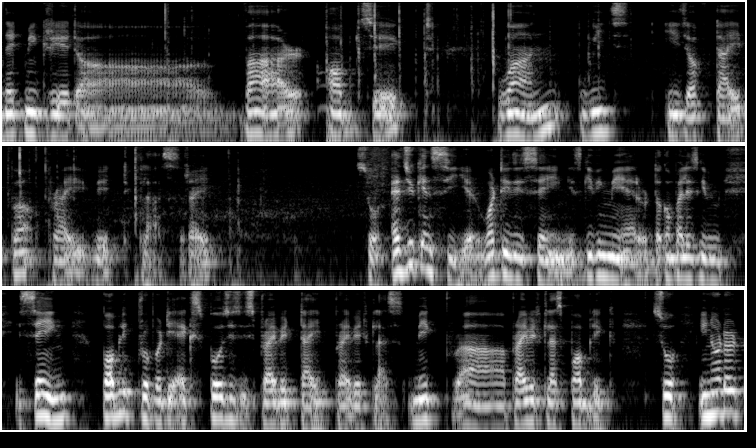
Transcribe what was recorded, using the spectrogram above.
let me create a var object one which is of type uh, private class right so as you can see here what it is saying is giving me error. The compiler is giving is saying public property exposes is private type private class. Make uh, private class public. So in order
